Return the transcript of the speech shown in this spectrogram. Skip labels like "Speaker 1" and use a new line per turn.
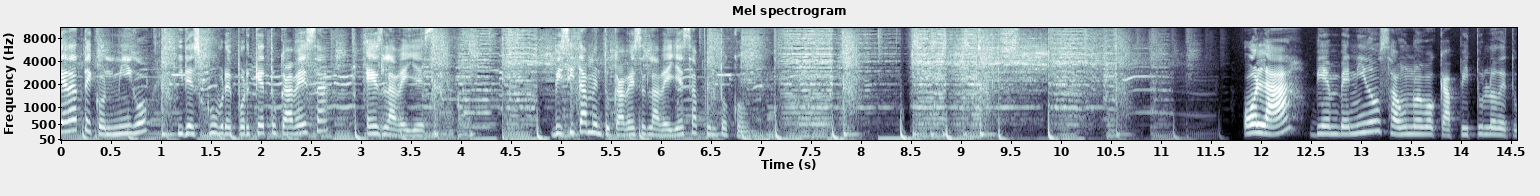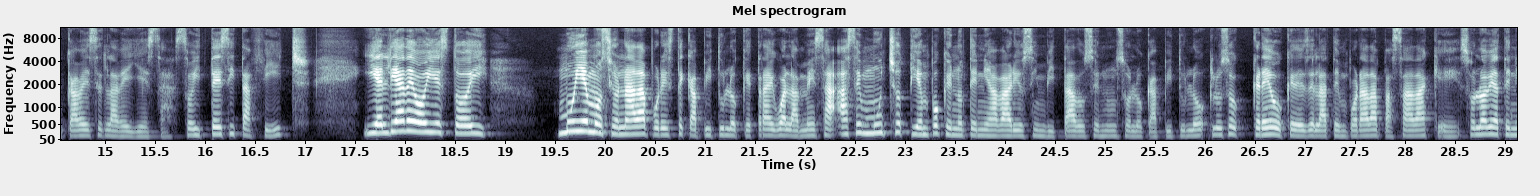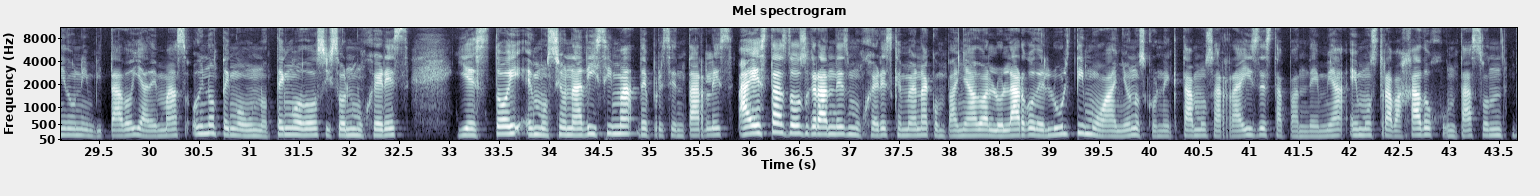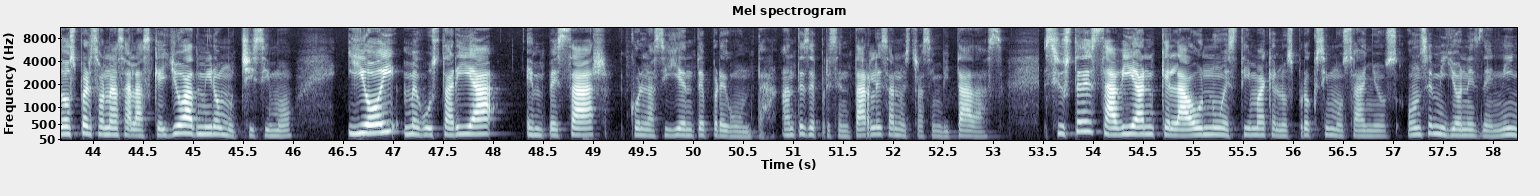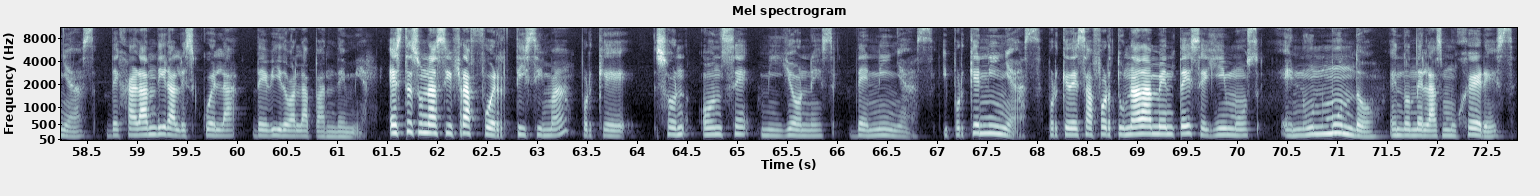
Quédate conmigo y descubre por qué tu cabeza es la belleza. Visítame en tucabezaslabelleza.com. Hola, bienvenidos a un nuevo capítulo de Tu cabeza es la belleza. Soy Tessita Fitch y el día de hoy estoy muy emocionada por este capítulo que traigo a la mesa. Hace mucho tiempo que no tenía varios invitados en un solo capítulo. Incluso creo que desde la temporada pasada que solo había tenido un invitado y además hoy no tengo uno, tengo dos y son mujeres y estoy emocionadísima de presentarles a estas dos grandes mujeres que me han acompañado a lo largo del último año. Nos conectamos a raíz de esta pandemia, hemos trabajado juntas, son dos personas a las que yo admiro muchísimo y hoy me gustaría empezar con la siguiente pregunta, antes de presentarles a nuestras invitadas. Si ustedes sabían que la ONU estima que en los próximos años 11 millones de niñas dejarán de ir a la escuela debido a la pandemia. Esta es una cifra fuertísima porque son 11 millones de niñas. ¿Y por qué niñas? Porque desafortunadamente seguimos en un mundo en donde las mujeres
